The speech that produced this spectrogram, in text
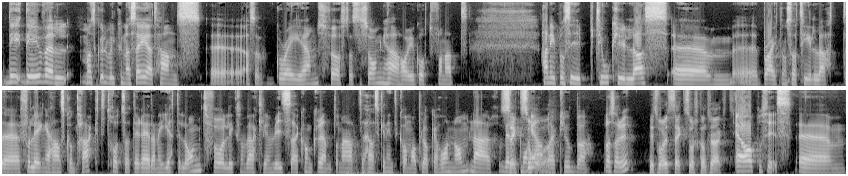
det, det, är väl, man skulle väl kunna säga att hans, eh, alltså Grahams första säsong här har ju gått från att han i princip tokhyllas. Ehm, eh, Brighton ser till att eh, förlänga hans kontrakt trots att det redan är jättelångt för att liksom verkligen visa konkurrenterna att här ska ni inte komma och plocka honom när väldigt Sex många år, andra klubbar... Vad sa du? Visst var det ett sexårskontrakt? Ja, precis. Um,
